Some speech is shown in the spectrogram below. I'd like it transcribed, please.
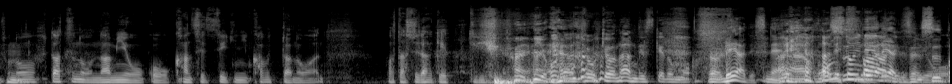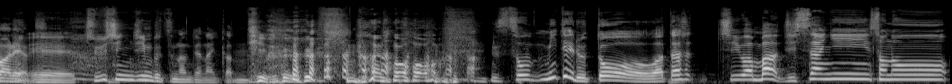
その2つの波をこう間接的にかぶったのは、私だけっていうような状況なんですけども。レアですね。本当にレアですねスーパーレアです、えー、中心人物なんじゃないかっていう、うん、あのそう見てると私はまあ実際にその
